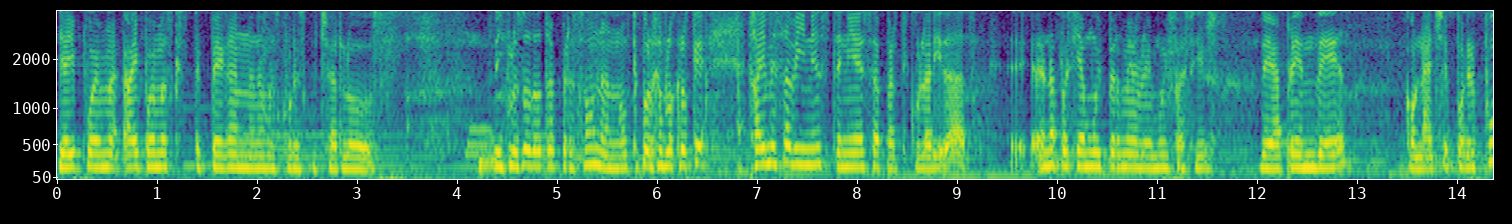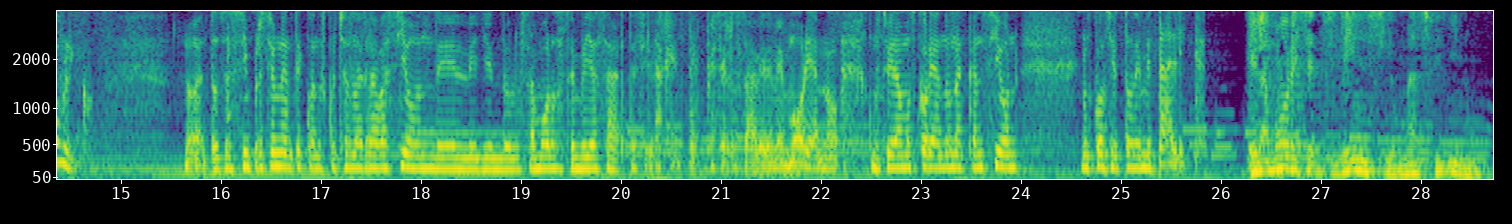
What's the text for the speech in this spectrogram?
y hay poema, hay poemas que se te pegan nada más por escucharlos incluso de otra persona, ¿no? Que por ejemplo creo que Jaime Sabines tenía esa particularidad. Era una poesía muy permeable, muy fácil de aprender con H por el público. ¿No? Entonces es impresionante cuando escuchas la grabación de él leyendo Los Amorosos en Bellas Artes y la gente pues se lo sabe de memoria, ¿no? Como estuviéramos coreando una canción en un concierto de Metallica. El amor es el silencio más fino,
